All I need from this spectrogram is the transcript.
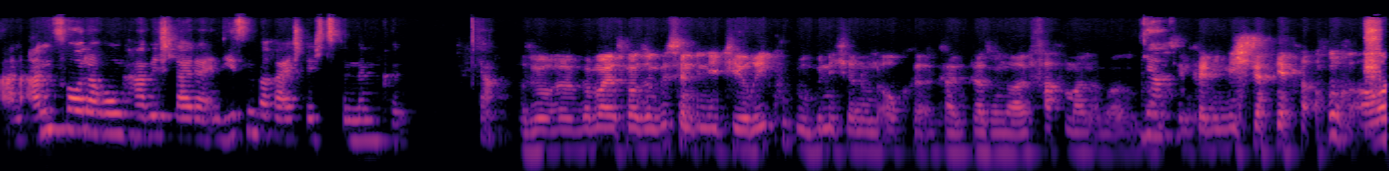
An Anforderungen habe ich leider in diesem Bereich nichts finden können. Ja. Also äh, wenn man jetzt mal so ein bisschen in die Theorie guckt, nun bin ich ja nun auch kein Personalfachmann, aber ja. ein kenne ich mich da ja auch aus.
